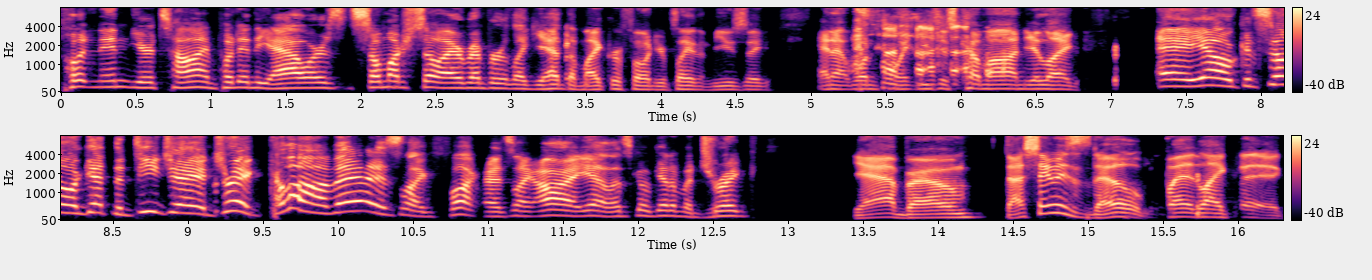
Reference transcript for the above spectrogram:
putting in your time, putting in the hours. So much so, I remember like you had the microphone, you're playing the music, and at one point you just come on, you're like, "Hey, yo, can someone get the DJ a drink? Come on, man!" It's like fuck. It's like, all right, yeah, let's go get him a drink. Yeah, bro. That shit was dope. But like the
